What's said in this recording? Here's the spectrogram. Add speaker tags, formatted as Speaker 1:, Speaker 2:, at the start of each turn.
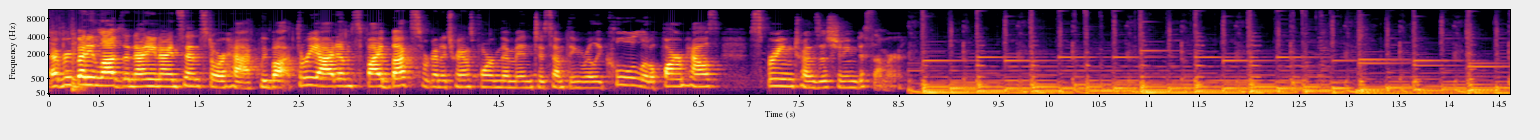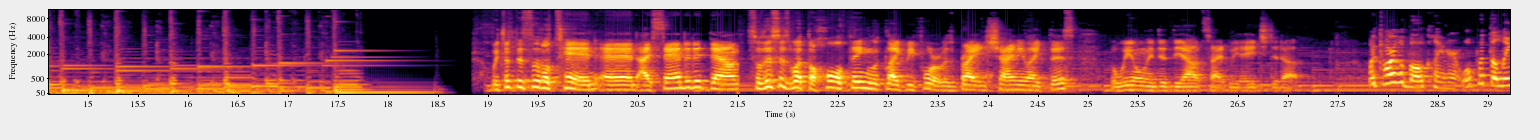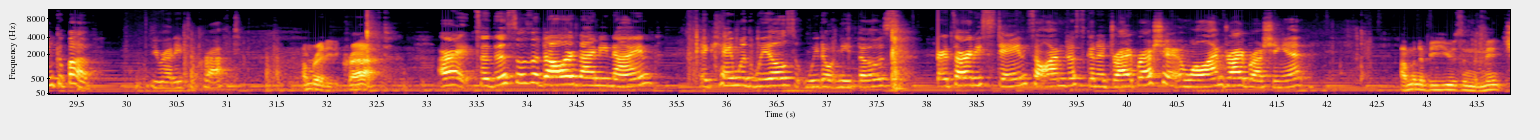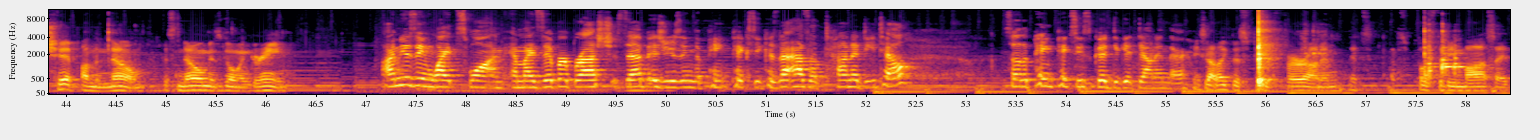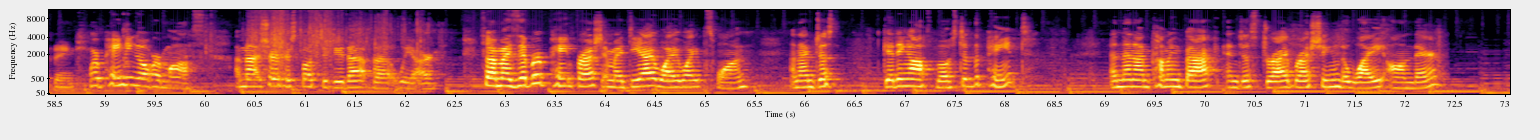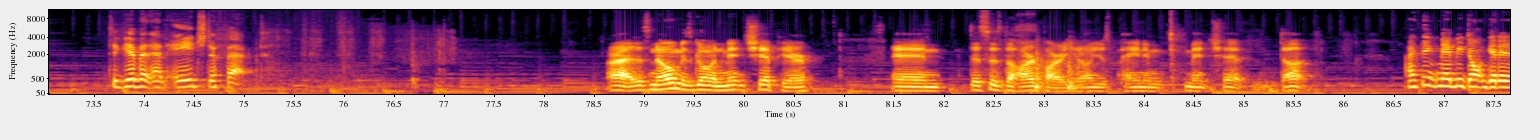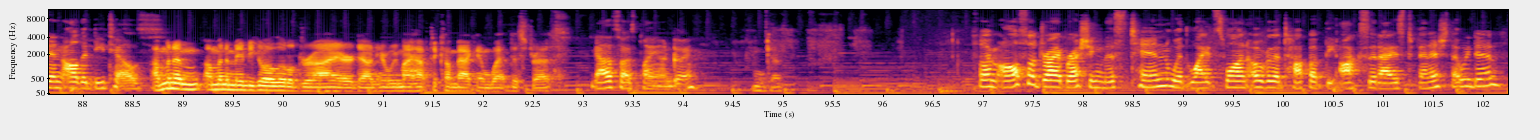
Speaker 1: Everybody loves a 99 cent store hack. We bought three items, five bucks. We're gonna transform them into something really cool, little farmhouse, spring transitioning to summer.
Speaker 2: We took this little tin and I sanded it down. So this is what the whole thing looked like before. It was bright and shiny like this, but we only did the outside. We aged it up.
Speaker 1: With toilet bowl cleaner. We'll put the link above. You ready to craft?
Speaker 2: I'm ready to craft.
Speaker 1: All right, so this was $1.99. It came with wheels. We don't need those. It's already stained, so I'm just gonna dry brush it. And while I'm dry brushing it,
Speaker 2: I'm gonna be using the mint chip on the gnome. This gnome is going green.
Speaker 1: I'm using White Swan and my zipper brush, Zeb is using the Paint Pixie because that has a ton of detail. So the Paint pixie's good to get down in there.
Speaker 2: He's got like this fake fur on him. It's, supposed to be moss, I think.
Speaker 1: We're painting over moss. I'm not sure if you're supposed to do that, but we are. So I have my zipper paintbrush and my DIY White Swan, and I'm just getting off most of the paint. And then I'm coming back and just dry brushing the white on there to give it an aged effect.
Speaker 2: All right, this gnome is going mint chip here. And this is the hard part, you know, you just paint him mint chip, done.
Speaker 1: I think maybe don't get it in all the details.
Speaker 2: I'm gonna I'm gonna maybe go a little drier down here. We might have to come back in wet distress.
Speaker 1: Yeah, that's what I was planning on doing.
Speaker 2: Okay.
Speaker 1: So I'm also dry brushing this tin with White Swan over the top of the oxidized finish that we did.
